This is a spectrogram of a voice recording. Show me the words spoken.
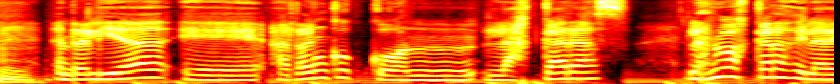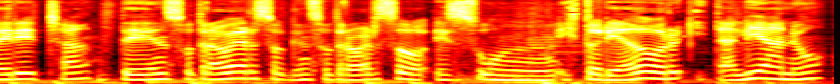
Hmm. En realidad, eh, arranco con las caras, las nuevas caras de la derecha de Enzo Traverso, que Enzo Traverso es un historiador italiano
